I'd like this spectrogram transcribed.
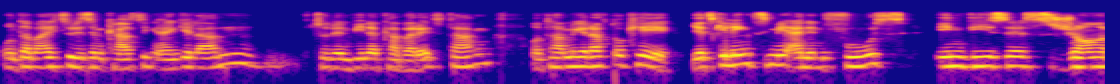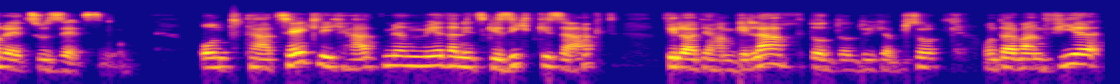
Und da war ich zu diesem Casting eingeladen, zu den Wiener Kabaretttagen und habe mir gedacht, okay, jetzt gelingt es mir, einen Fuß in dieses Genre zu setzen. Und tatsächlich hat man mir dann ins Gesicht gesagt, die Leute haben gelacht und, und ich habe so, und da waren vier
